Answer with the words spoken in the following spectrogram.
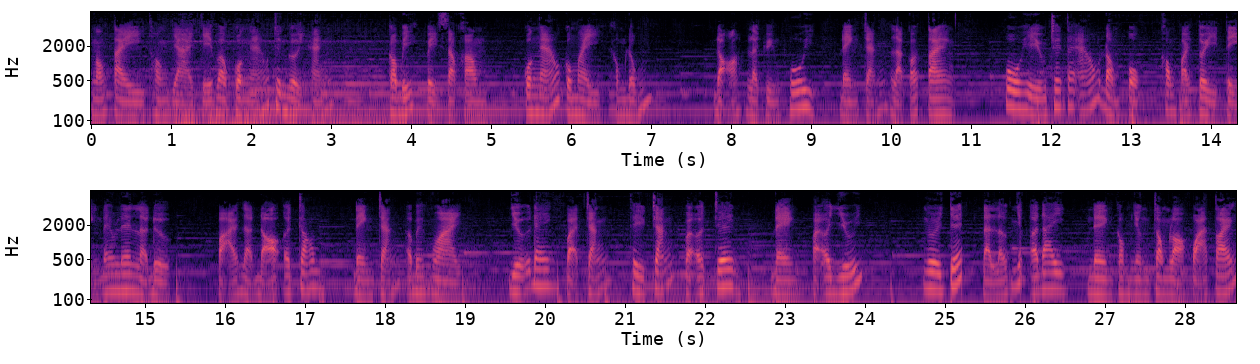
Ngón tay thon dài chỉ vào quần áo trên người hắn. Có biết vì sao không? Quần áo của mày không đúng. Đỏ là chuyện vui Đèn trắng là có tan Phù hiệu trên tay áo đồng phục Không phải tùy tiện đeo lên là được. Phải là đỏ ở trong Đèn trắng ở bên ngoài. Giữa đen và trắng Thì trắng và ở trên. Đèn phải ở dưới. Người chết là lớn nhất ở đây, Nên công nhân trong lò hỏa toán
